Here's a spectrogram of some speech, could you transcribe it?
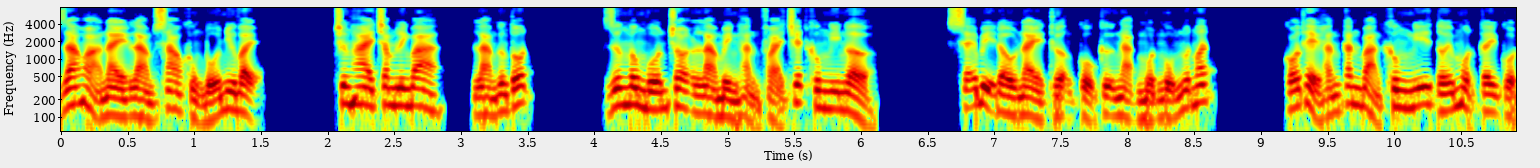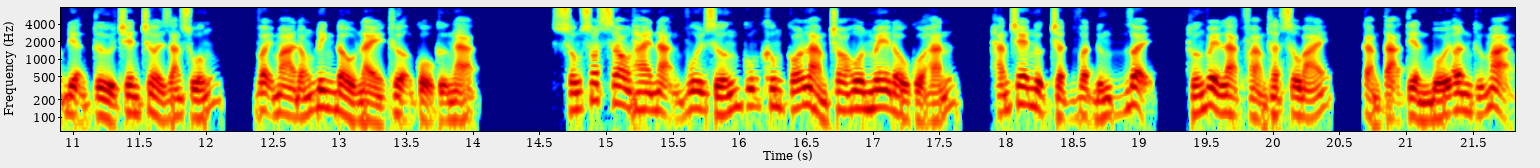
gia hỏa này làm sao khủng bố như vậy? Chương hai trăm linh ba, làm gương tốt. Dương mông vốn cho là mình hẳn phải chết không nghi ngờ. Sẽ bị đầu này thượng cổ cự ngạc một ngụm nuốt mất. Có thể hắn căn bản không nghĩ tới một cây cột điện từ trên trời giáng xuống, vậy mà đóng đinh đầu này thượng cổ cự ngạc. Sống sót sau hai nạn vui sướng cũng không có làm cho hôn mê đầu của hắn hắn che ngực chật vật đứng dậy, hướng về lạc phàm thật sâu bái, cảm tạ tiền bối ân cứu mạng.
